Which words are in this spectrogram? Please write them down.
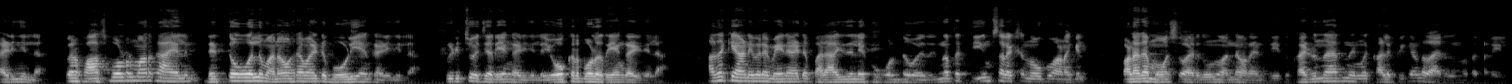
കഴിഞ്ഞില്ല. ഇവർ ഫാസ്റ്റ് ബോളർമാർക്കായാലും ഡെത്ത് ഓവറിൽ മനോഹരമായിട്ട് ബോൾ ചെയ്യാൻ കഴിഞ്ഞില്ല. പിടിച്ചു വെച്ച് എറിയാൻ കഴിഞ്ഞില്ല. യോക്കർ ബോൾ എറിയാൻ കഴിഞ്ഞില്ല. അതൊക്കെയാണ് ഇവരെ മെയിനായിട്ട് പരാജയത്തിലേക്ക് കൊണ്ടുപോയത്. ഇന്നത്തെ ടീം സെലക്ഷൻ നോക്കുവാണെങ്കിൽ വളരെ മോശമായിരുന്നു എന്ന് തന്നെ പറയേണ്ടി ചെയ്തു കഴിഞ്ഞായിരുന്നു നിങ്ങൾ കളിപ്പിക്കേണ്ടതായിരുന്നു ഇന്നത്തെ കളിയിൽ.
